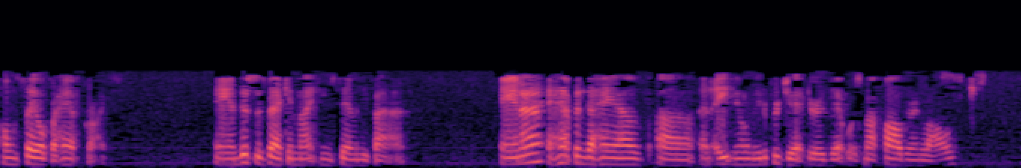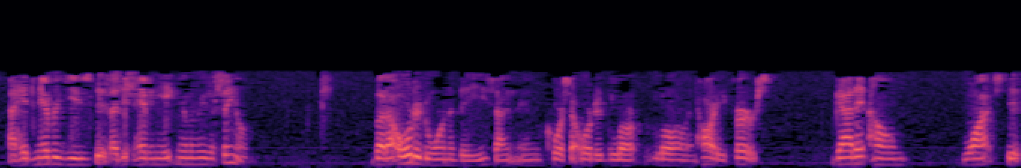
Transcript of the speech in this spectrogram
on sale for half price. And this was back in 1975. And I happened to have uh, an eight millimeter projector that was my father-in-law's. I had never used it. I didn't have any eight millimeter film, but I ordered one of these, and of course I ordered the Laurel and Hardy first. Got it home, watched it,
